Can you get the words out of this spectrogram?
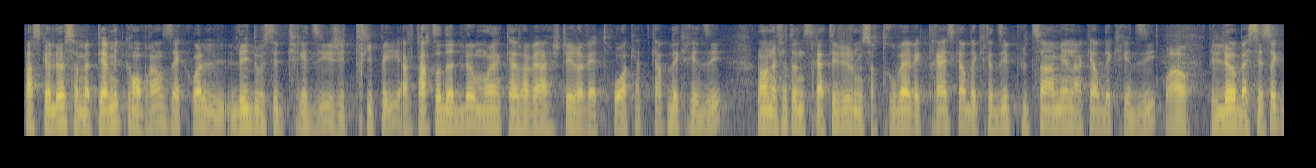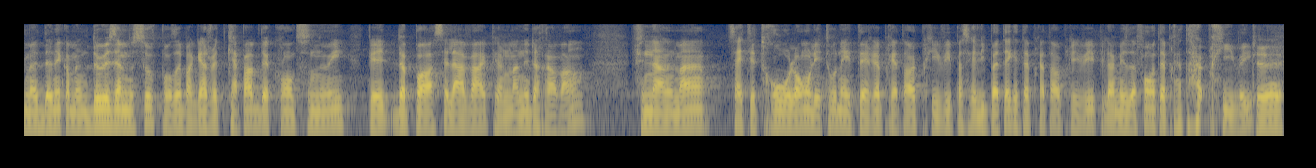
Parce que là, ça m'a permis de comprendre c'est quoi les dossiers de crédit. J'ai tripé. À partir de là, moi, quand j'avais acheté, j'avais 3-4 cartes de crédit. Là, on a fait une stratégie. Je me suis retrouvé avec 13 cartes de crédit, plus de 100 000 en cartes de crédit. Wow. Puis là, ben, c'est ça qui m'a donné comme un deuxième souffle pour dire, ben, regarde, je vais être capable de continuer, puis de passer la vague, puis à un moment donné de revendre. Finalement, ça a été trop long, les taux d'intérêt prêteur privé, parce que l'hypothèque était prêteur privé, puis la mise de fonds était prêteur privé. Fait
